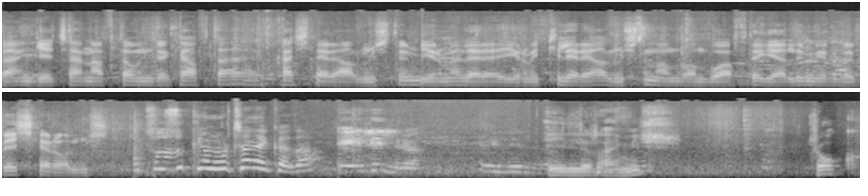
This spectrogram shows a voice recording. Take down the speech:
Ben geçen hafta önceki hafta kaç lira almıştım? 20 lira 22 lira almıştım ama ben bu hafta geldim 25 lira olmuş. Tuzluk yumurta ne kadar? 50 lira. 50 lira. 50 liraymış. Çok.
